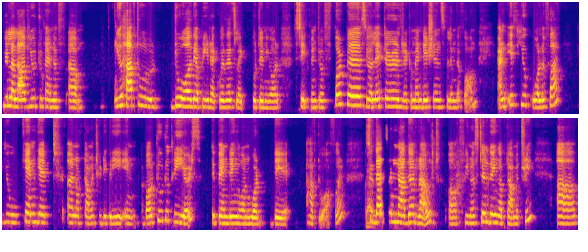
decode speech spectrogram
will allow you to kind of um, you have to do all their prerequisites like put in your statement of purpose your letters recommendations fill in the form. And if you qualify you can get an optometry degree in about two to three years depending on what they have to offer. So that's another route of you know still doing optometry. Uh,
